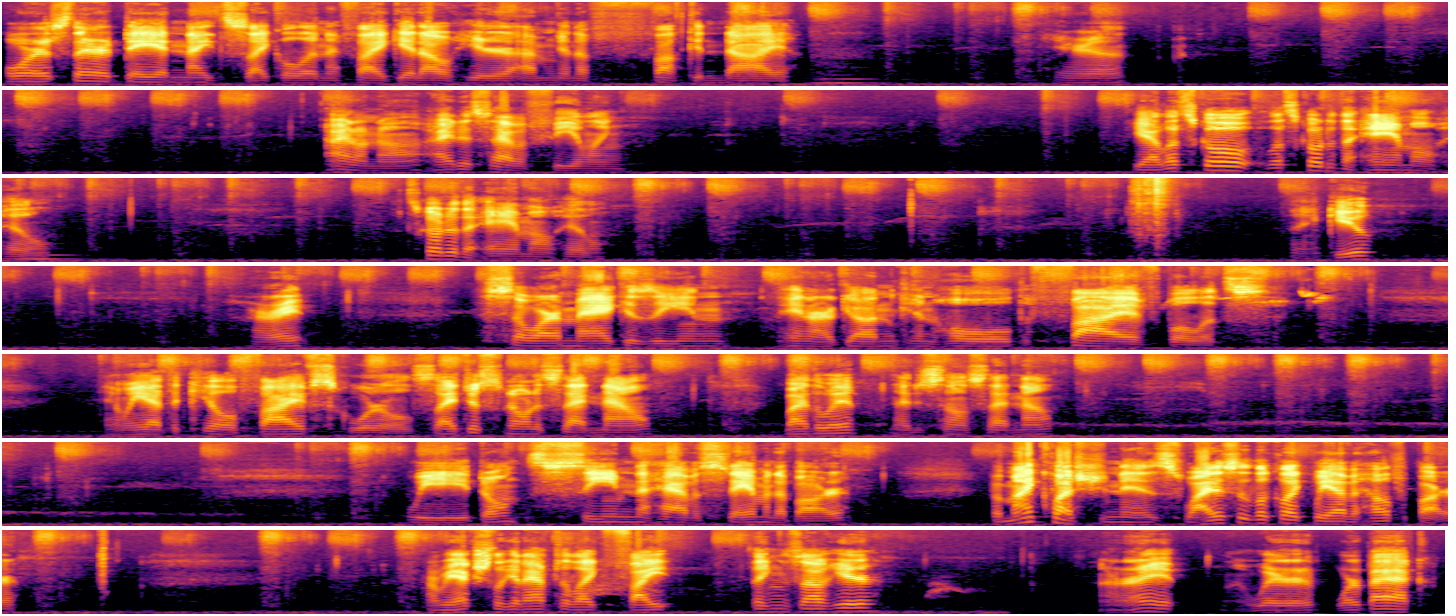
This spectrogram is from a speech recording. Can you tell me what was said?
Or is there a day and night cycle and if I get out here, I'm gonna fucking die? Here, I don't know. I just have a feeling. Yeah, let's go, let's go to the ammo hill. Let's go to the ammo hill. Thank you. Alright. So our magazine and our gun can hold five bullets. And we have to kill five squirrels. I just noticed that now. By the way, I just noticed that now. We don't seem to have a stamina bar. But my question is, why does it look like we have a health bar? Are we actually gonna have to, like, fight things out here? Alright, we're, we're back.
